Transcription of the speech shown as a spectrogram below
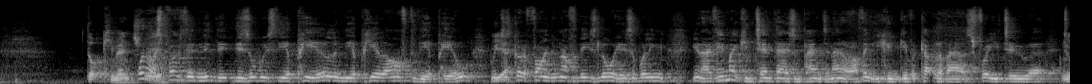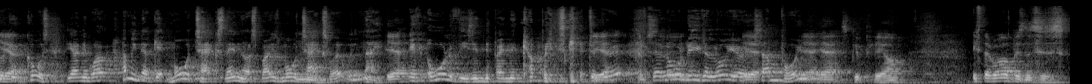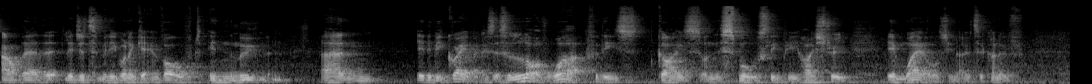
documentary. Well, I suppose there's always the appeal and the appeal after the appeal. We Yeah. just got to find enough of these lawyers are willing. You know, if you're making ten thousand pounds an hour, I think you can give a couple of hours free to uh, to Yeah. a good cause. The only worry, I mean, they'll get more tax then, I suppose, more tax work, wouldn't they? Mm. Yeah. If all of these independent companies get to Yeah, do it, they'll all need a lawyer at some point. Yeah, yeah, it's good PR. If there are businesses out there that legitimately want to get involved in the movement, um, it'd be great because it's a lot of work for these guys on this small, sleepy high street in Wales. You know, to kind of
